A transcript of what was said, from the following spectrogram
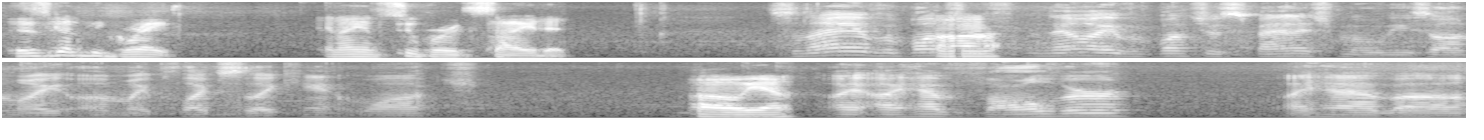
This is going to be great, and I am super excited. So now I have a bunch Uh, of now I have a bunch of Spanish movies on my on my Plex that I can't watch. Oh yeah, I, I have Volver. I have uh,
